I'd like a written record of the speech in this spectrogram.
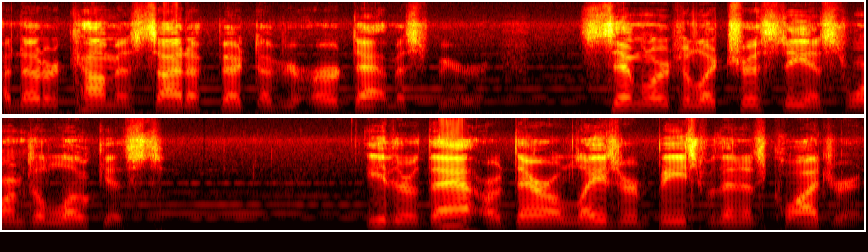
Another common side effect of your Earth atmosphere, similar to electricity and swarms of locusts. Either that or there are laser beasts within its quadrant.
